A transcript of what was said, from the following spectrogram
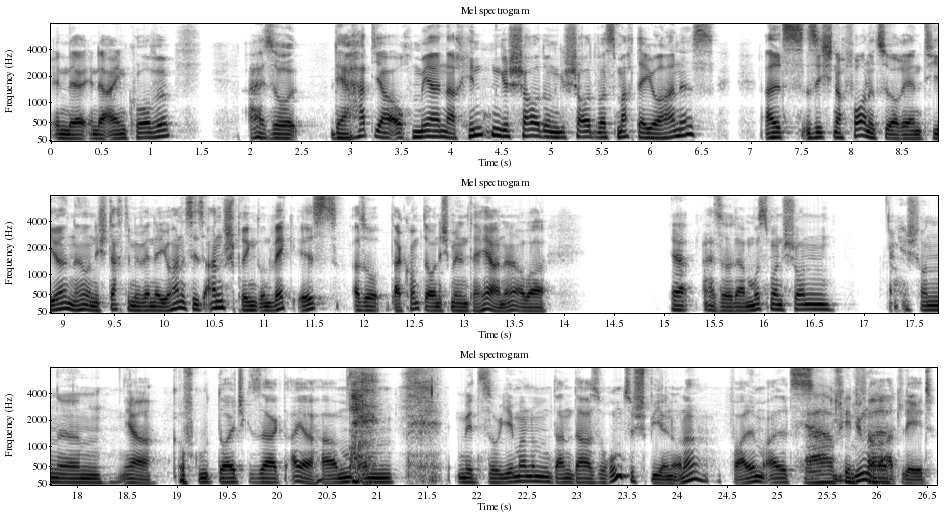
In der, in der einen Kurve. Also der hat ja auch mehr nach hinten geschaut und geschaut, was macht der Johannes, als sich nach vorne zu orientieren. Ne? Und ich dachte mir, wenn der Johannes jetzt anspringt und weg ist, also da kommt er auch nicht mehr hinterher, ne? Aber ja. Also da muss man schon, schon ähm, ja, auf gut Deutsch gesagt, Eier haben, um mit so jemandem dann da so rumzuspielen, oder? Vor allem als ja, jüngerer Athlet.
